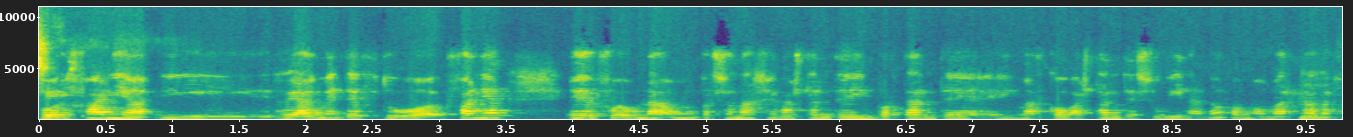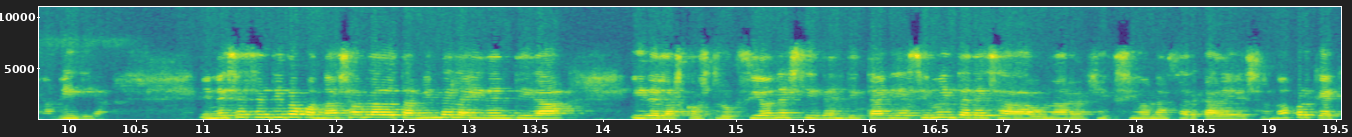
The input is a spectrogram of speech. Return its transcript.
por Fania y realmente tuvo, Fania eh, fue un personaje bastante importante y marcó bastante su vida, ¿no? Como marca la familia. En ese sentido, cuando has hablado también de la identidad y de las construcciones identitarias, sí me interesa una reflexión acerca de eso, ¿no? Porque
